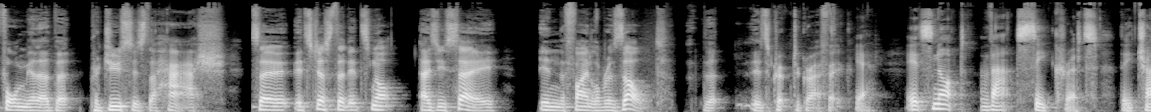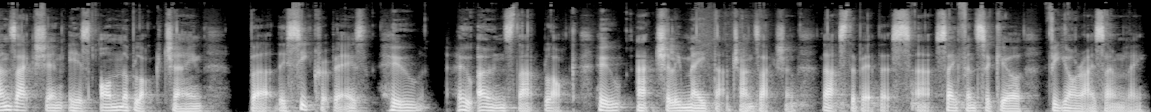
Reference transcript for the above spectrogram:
formula that produces the hash. So it's just that it's not, as you say, in the final result that is cryptographic. Yeah. It's not that secret. The transaction is on the blockchain, but the secret bit is who who owns that block, who actually made that transaction. That's the bit that's uh, safe and secure for your eyes only.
